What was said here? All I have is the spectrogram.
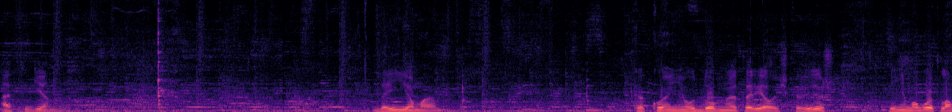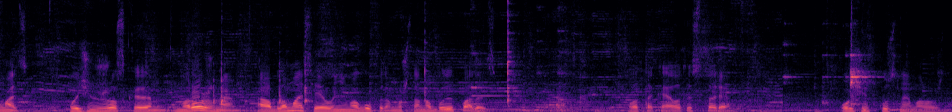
офигенный. Да ема, какая неудобная тарелочка, видишь? Я не могу отломать. Очень жесткое мороженое, а обломать я его не могу, потому что оно будет падать. Вот такая вот история. Очень вкусное мороженое.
